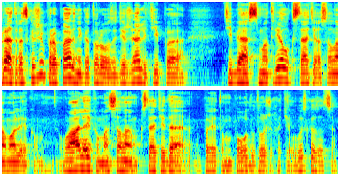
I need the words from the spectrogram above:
Брат, расскажи про парня, которого задержали, типа, тебя смотрел, кстати, ассаламу алейкум. Ва алейкум ассалам. Кстати, да, по этому поводу тоже хотел высказаться.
